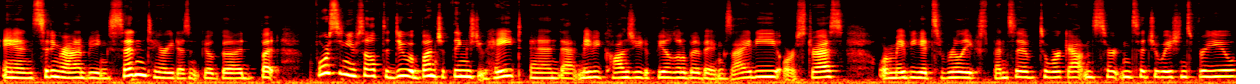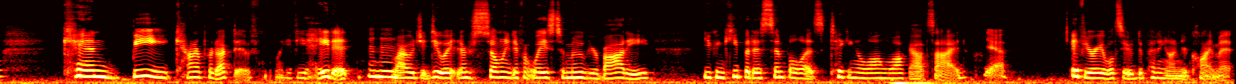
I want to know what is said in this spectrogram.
And sitting around and being sedentary doesn't feel good, but forcing yourself to do a bunch of things you hate and that maybe cause you to feel a little bit of anxiety or stress, or maybe it's really expensive to work out in certain situations for you, can be counterproductive. Like if you hate it, mm-hmm. why would you do it? There's so many different ways to move your body. You can keep it as simple as taking a long walk outside Yeah. If you're able to, depending on your climate.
